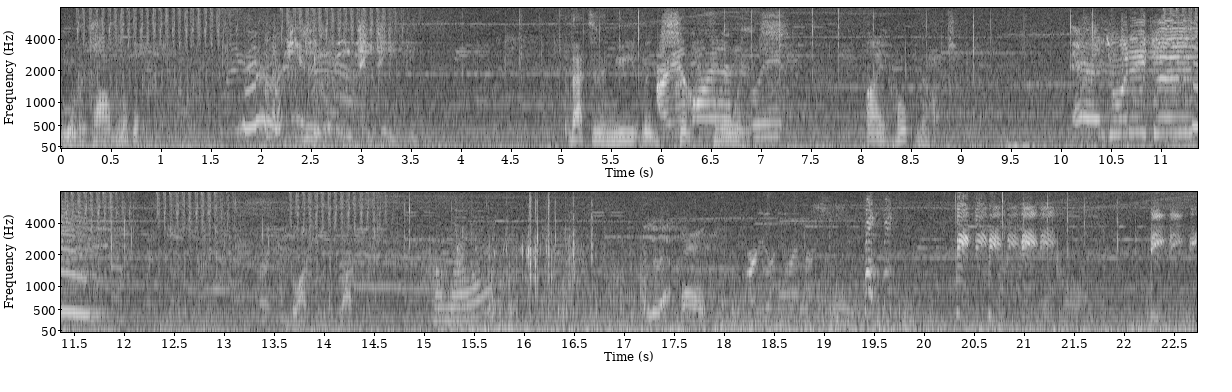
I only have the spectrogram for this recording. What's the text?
You have a problem with it? That's an immediately Are you sent going to voice. I hope not. Android 18! Alright, I'm blocked, I'm blocked. Hello? Look at that. Oh, Are you going to sleep? Can we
